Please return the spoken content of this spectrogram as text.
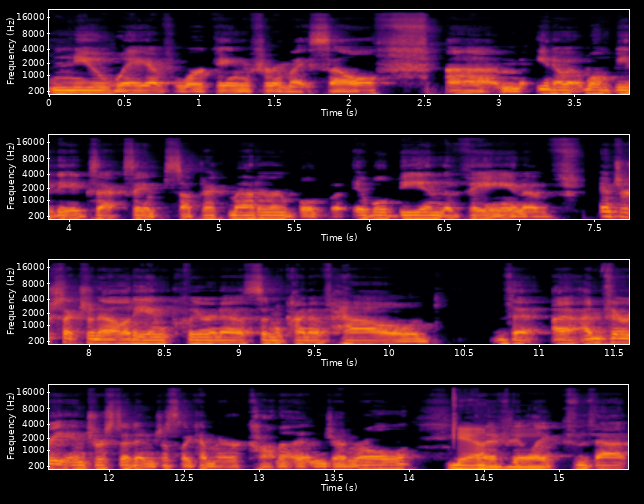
new way of working for myself. Um, you know, it won't be the exact same subject matter, but but it will be in the vein of intersectionality and queerness and kind of how that I, I'm very interested in just like Americana in general. And Yeah, I feel Mhm. like that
